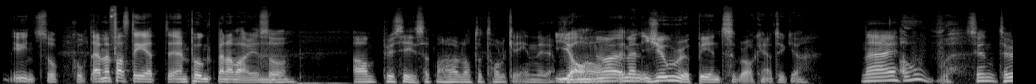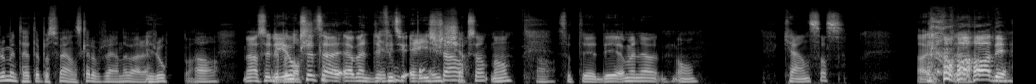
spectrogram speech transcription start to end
det är ju inte så coolt. Även fast det är ett, en punkt mellan varje, så Mm. Ja, precis. Att man har något att tolka in i det. Ja. Mm, men Europe är inte så bra kan jag tycka. Nej, Oh, synd, tur de inte heter på svenska, då blir det ännu värre. Europa. Ja. Men alltså det är också norska. så här, ja, men det finns ju Europa. Asia, Asia. också. Ja. Ja. Så att det, det, jag menar, ja. Kansas. ja, just det. Ja, det,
